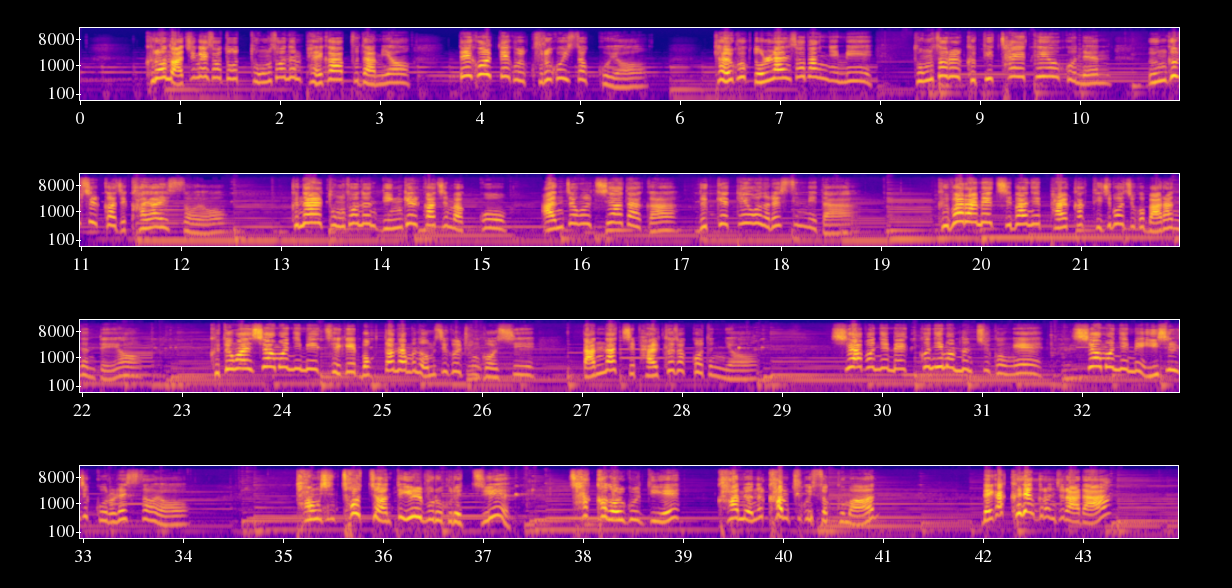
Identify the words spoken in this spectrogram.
그런 와중에서도 동서는 배가 아프다며 떼굴떼굴 구르고 있었고요. 결국 놀란 서방님이 동서를 급히 차에 태우고는 응급실까지 가야 했어요. 그날 동서는 닌겔까지 맞고 안정을 취하다가 늦게 퇴원을 했습니다. 그 바람에 집안이 발칵 뒤집어지고 말았는데요. 그동안 시어머님이 제게 먹다 남은 음식을 준 것이 낱낱이 밝혀졌거든요. 시아버님의 끊임없는 추궁에 시어머님이 이실직고를 했어요. 당신 첫째한테 일부러 그랬지? 착한 얼굴 뒤에 가면을 감추고 있었구만. 내가 그냥 그런 줄 알아?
